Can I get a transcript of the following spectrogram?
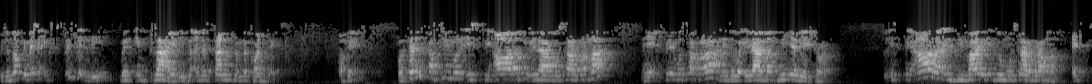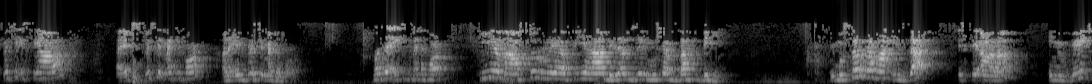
which has not been mentioned explicitly, but implied, if you understand from the context. Okay? وتنقسم الاستعارة إلى مصرحة في مصرحة and إلى مبنية later on. So is divided into musarraha. Explicit an explicit metaphor, and an implicit metaphor. What's the explicit metaphor? هي ما صرح فيها بلفظ المشبه به. Musarraha is that isti'ara in which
